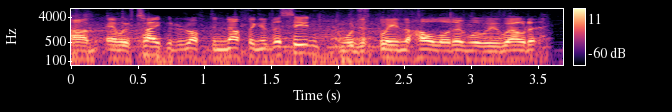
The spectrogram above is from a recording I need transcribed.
Um, and we've tapered it off to nothing at this end, and we'll just blend the whole lot in where we weld it.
